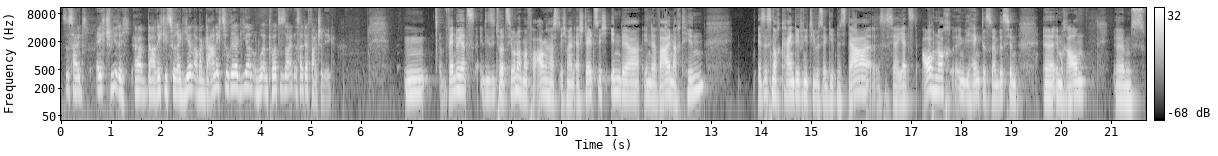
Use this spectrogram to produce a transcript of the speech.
Es ist halt echt schwierig, äh, da richtig zu reagieren, aber gar nicht zu reagieren und nur empört zu sein, ist halt der falsche Weg. Mm, wenn du jetzt die Situation noch mal vor Augen hast, ich meine, er stellt sich in der, in der Wahlnacht hin. Es ist noch kein definitives Ergebnis da. Es ist ja jetzt auch noch, irgendwie hängt es so ein bisschen äh, im Raum. Ähm, es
